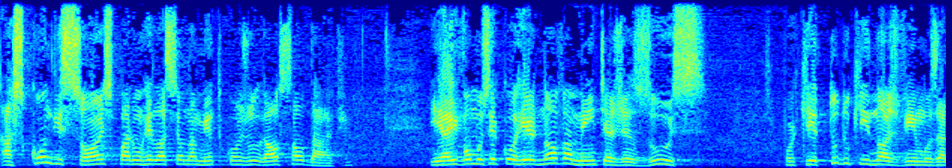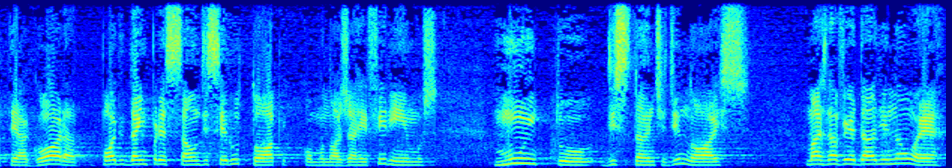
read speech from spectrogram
as condições para um relacionamento conjugal saudável. E aí vamos recorrer novamente a Jesus, porque tudo que nós vimos até agora pode dar a impressão de ser utópico, como nós já referimos, muito distante de nós, mas na verdade não é.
